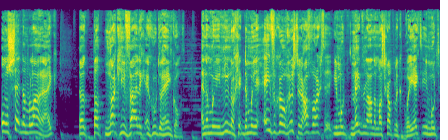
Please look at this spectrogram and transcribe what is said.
ontzettend belangrijk dat, dat NAC hier veilig en goed doorheen komt. En dan moet je nu nog, dan moet je even gewoon rustig afwachten. Je moet meedoen aan de maatschappelijke projecten. Je moet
